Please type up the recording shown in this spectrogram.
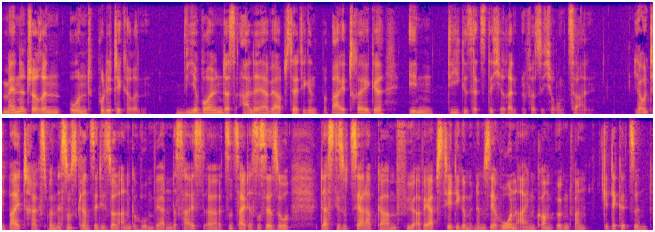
Managerinnen und Politikerinnen. Wir wollen, dass alle erwerbstätigen Beiträge in die gesetzliche Rentenversicherung zahlen. Ja, und die Beitragsbemessungsgrenze, die soll angehoben werden. Das heißt, äh, zurzeit ist es ja so, dass die Sozialabgaben für Erwerbstätige mit einem sehr hohen Einkommen irgendwann gedeckelt sind.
